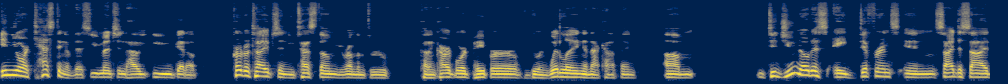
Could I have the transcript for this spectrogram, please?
in your testing of this, you mentioned how you get up prototypes and you test them, you run them through cutting cardboard paper, doing whittling and that kind of thing. Um, did you notice a difference in side to side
